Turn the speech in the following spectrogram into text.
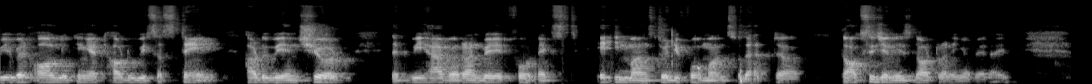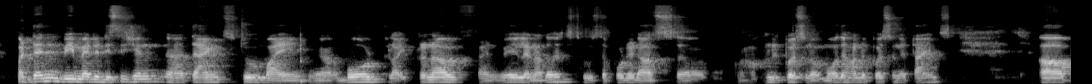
we were all looking at how do we sustain how do we ensure that we have a runway for next 18 months 24 months so that uh, the oxygen is not running away, right? But then we made a decision, uh, thanks to my uh, board like Pranav and Vail and others who supported us uh, 100% or more than 100% at times, uh,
